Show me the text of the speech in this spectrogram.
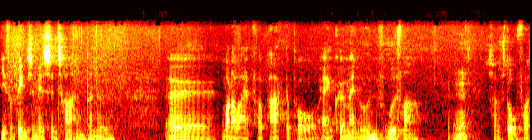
i forbindelse med centralen dernede, øh, hvor der var en forpagter på af en købmand uden, udefra, Mm-hmm. som stod for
